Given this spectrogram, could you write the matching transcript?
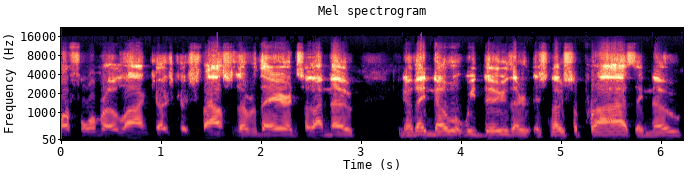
our former O line coach, Coach Faust, is over there, and so I know, you know, they know what we do. There, it's no surprise. They know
